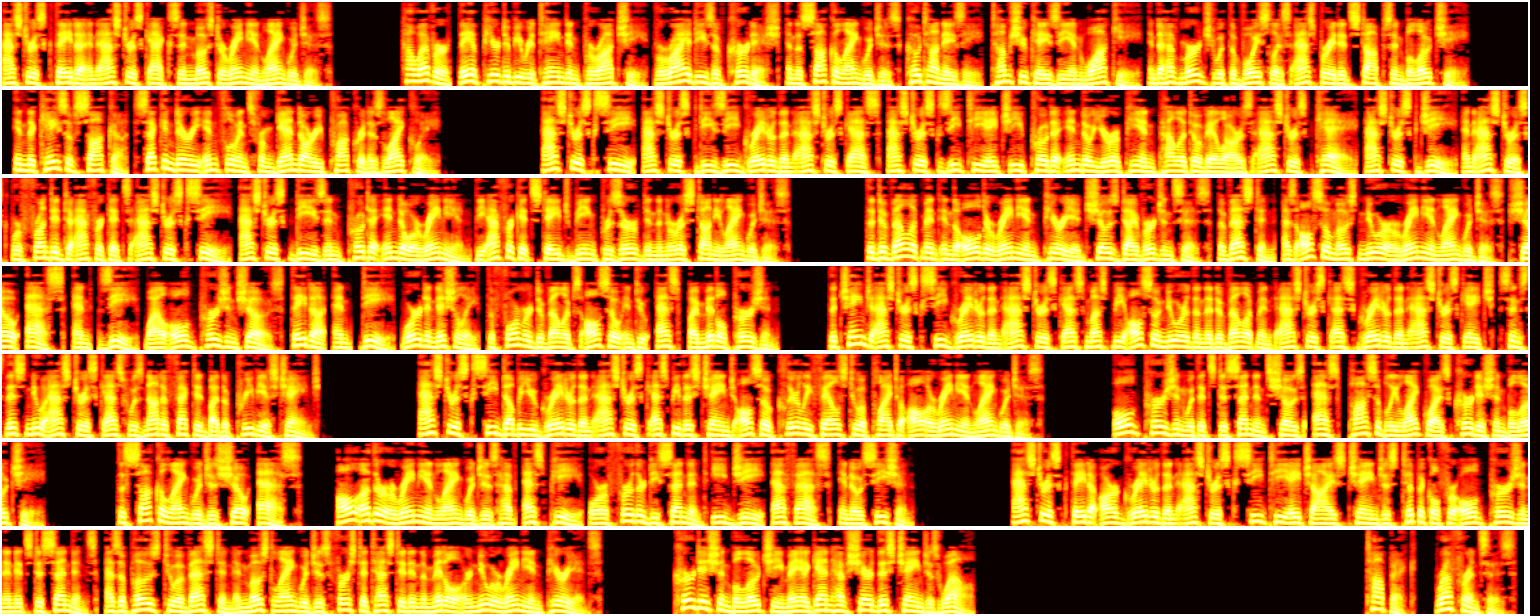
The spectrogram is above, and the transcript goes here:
theta and x in most Iranian languages. However, they appear to be retained in Parachi, varieties of Kurdish, and the Saka languages Khotanese, Tumshukese and Wakhi, and to have merged with the voiceless aspirated stops in Balochi. In the case of Saka, secondary influence from Gandhari Prakrit is likely. Asterisk C, asterisk DZ greater than asterisk S, asterisk ZTHE Proto-Indo-European Palatovelars asterisk K, asterisk G and asterisk were fronted to affricates asterisk C, asterisk Ds in Proto-Indo-Iranian the affricate stage being preserved in the Nuristani languages. The development in the Old Iranian period shows divergences. Avestan, as also most newer Iranian languages, show s and z, while Old Persian shows theta and d. Word initially, the former develops also into s by Middle Persian. The change asterisk c greater than asterisk s must be also newer than the development asterisk s greater than asterisk h, since this new asterisk s was not affected by the previous change. CW greater than SB This change also clearly fails to apply to all Iranian languages. Old Persian with its descendants shows, s, possibly likewise Kurdish and Balochi. The Saka languages show, s. All other Iranian languages have sp or a further descendant, e.g., fs in Ossetian. Asterisk theta r greater than asterisk cthis change is typical for Old Persian and its descendants, as opposed to Avestan and most languages first attested in the Middle or New Iranian periods. Kurdish and Balochi may again have shared this change as well. References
